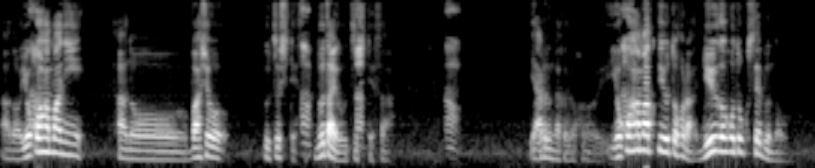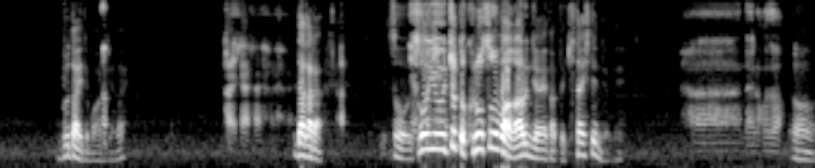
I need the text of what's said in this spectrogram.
あの、横浜に、あの、場所を移してさ、舞台を移してさ、うん。やるんだけど、横浜っていうとほら、龍が如くセブンの舞台でもあるじゃない？はいはいはいはい。だから、そう、そういうちょっとクロスオーバーがあるんじゃないかって期待してんだよね。ああ、なるほど。うん。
